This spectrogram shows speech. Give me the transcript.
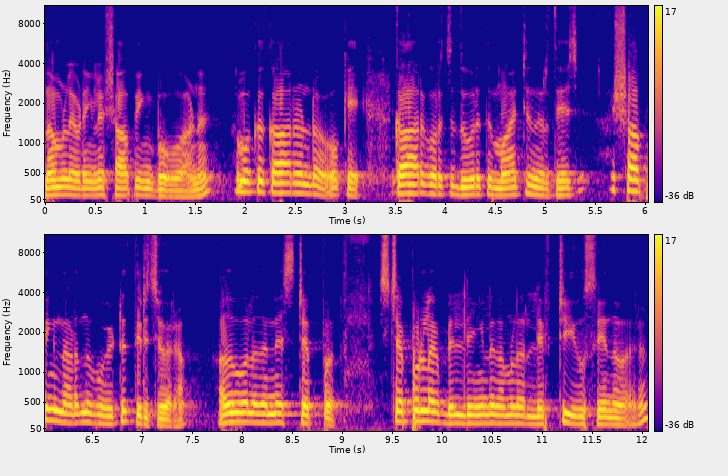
നമ്മൾ എവിടെയെങ്കിലും ഷോപ്പിംഗ് പോവുകയാണ്. നമുക്ക് കാറുണ്ടോ ഓക്കെ കാർ കുറച്ച് ദൂരത്ത് മാറ്റി നിർത്തിയേച്ച് ഷോപ്പിംഗ് നടന്നു പോയിട്ട് തിരിച്ചു വരാം. അതുപോലെ തന്നെ സ്റ്റെപ്പ് സ്റ്റെപ്പുള്ള ബിൽഡിങ്ങിൽ നമ്മൾ ലിഫ്റ്റ് യൂസ് ചെയ്യുന്ന പകരം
